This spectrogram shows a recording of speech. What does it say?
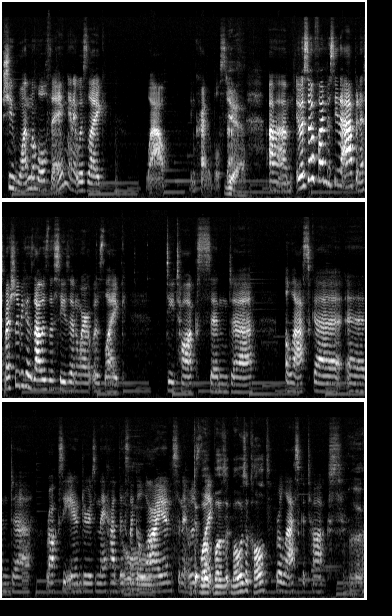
she won the whole thing, and it was like, wow, incredible stuff. yeah. Um, it was so fun to see that happen, especially because that was the season where it was like Detox and uh, Alaska and uh, Roxxxy Andrews, and they had this like Oh. alliance, and it was D- what, like what was it, what was it called? Rolaska Talks. Ugh.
